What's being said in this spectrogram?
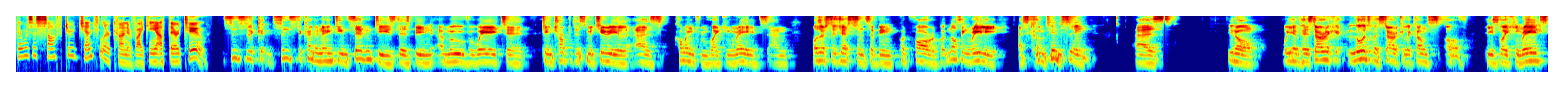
there was a softer, gentler kind of Viking out there too. Since the since the kind of 1970s, there's been a move away to, to interpret this material as coming from Viking raids, and other suggestions have been put forward, but nothing really as convincing as you know. We have historic loads of historical accounts of these Viking raids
